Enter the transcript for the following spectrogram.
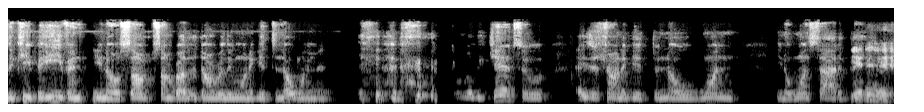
to keep it even, you know, some some brothers don't really want to get to know women. don't really care to. They just trying to get to know one, you know, one side of things. Yeah,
